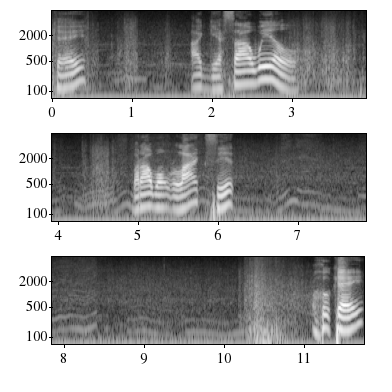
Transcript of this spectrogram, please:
Okay. I guess I will. But I won't like it. Okay.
